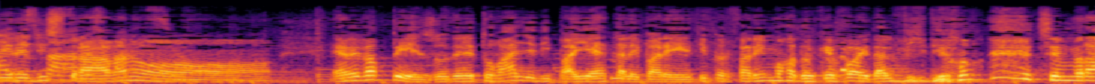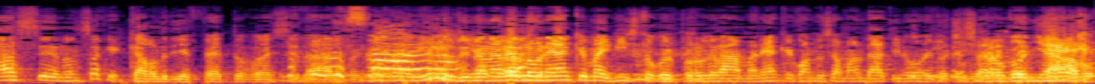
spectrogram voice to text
gli registravano e aveva appeso delle tovaglie di paillette alle pareti per fare in modo che poi dal video sembrasse, non so che cavolo di effetto volesse dare, perché so. credo di non averlo neanche mai visto quel programma, neanche quando siamo andati noi perché un vergognavo.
